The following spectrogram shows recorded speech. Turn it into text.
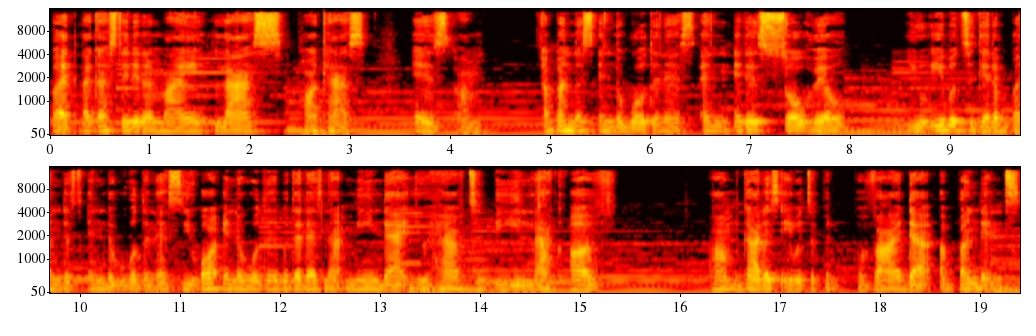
but like I stated in my last podcast, is um, abundance in the wilderness, and it is so real. You're able to get abundance in the wilderness. You are in the wilderness, but that does not mean that you have to be lack of. Um, God is able to provide that abundance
